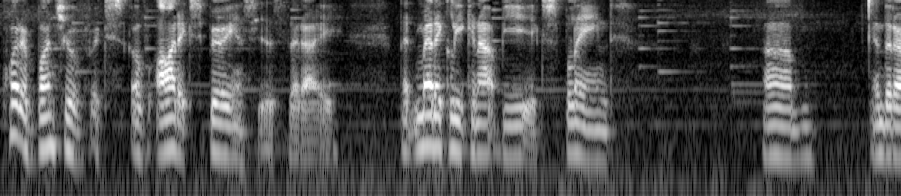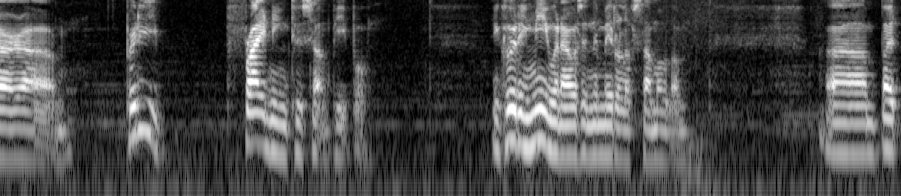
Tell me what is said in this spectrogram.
quite a bunch of of odd experiences that I that medically cannot be explained, um, and that are um, pretty frightening to some people, including me when I was in the middle of some of them. Um, but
